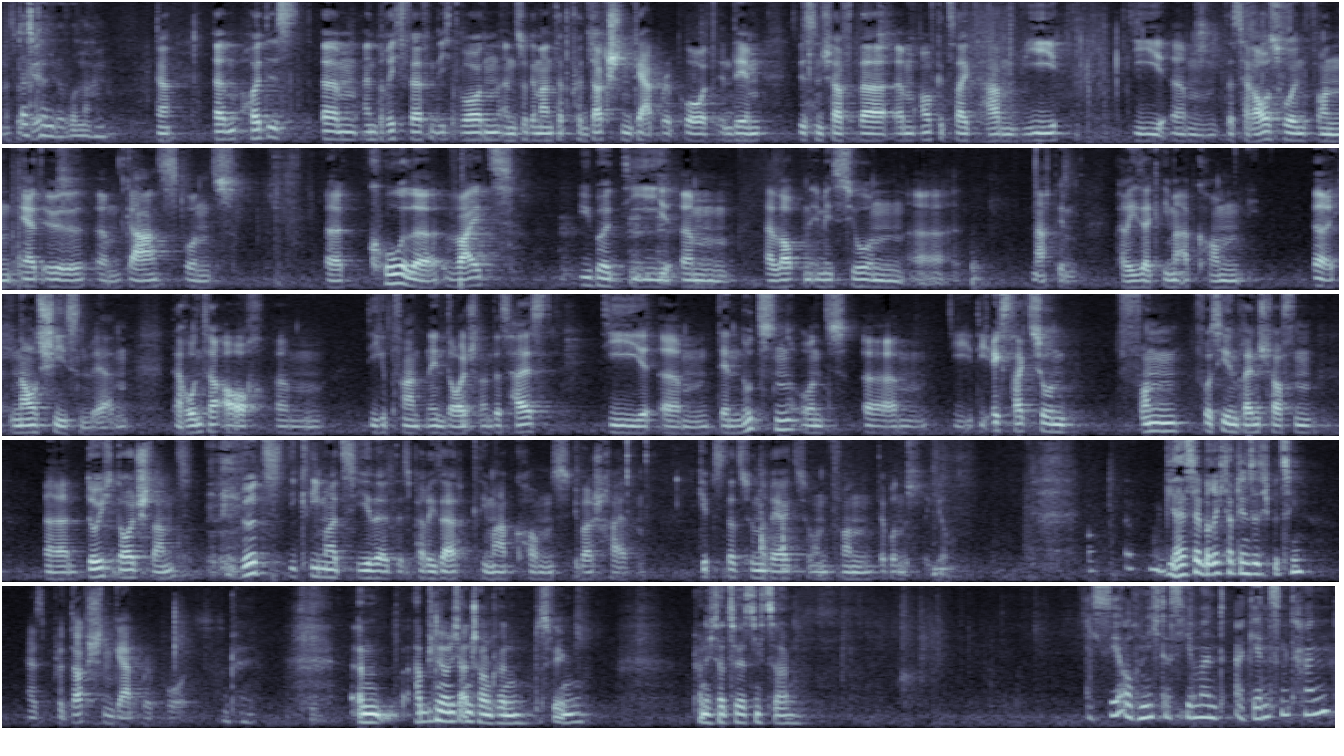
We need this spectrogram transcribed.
Das, okay? das, können wir wohl machen. Ja. Ähm, heute ist ähm, ein Bericht veröffentlicht worden, ein sogenannter Production Gap Report, in dem Wissenschaftler ähm, aufgezeigt haben, wie die, ähm, das Herausholen von Erdöl, ähm, Gas und äh, Kohle weit über die ähm, erlaubten Emissionen äh, nach dem Pariser Klimaabkommen äh, hinausschießen werden. Darunter auch ähm, die geplanten in Deutschland. Das heißt, die, ähm, der Nutzen und die, die Extraktion von fossilen Brennstoffen äh, durch Deutschland wird die Klimaziele des Pariser Klimaabkommens überschreiten. Gibt es dazu eine Reaktion von der Bundesregierung? Wie heißt der Bericht, auf den Sie sich beziehen? As Production Gap Report. Okay. Ähm, Habe ich mir noch nicht anschauen können, deswegen kann ich dazu jetzt nichts sagen. Ich sehe auch nicht, dass jemand ergänzen kann.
